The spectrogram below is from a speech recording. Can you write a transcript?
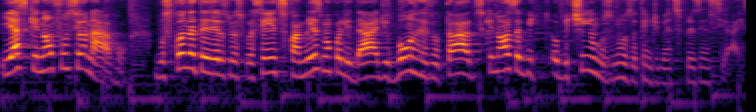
e as que não funcionavam, buscando atender os meus pacientes com a mesma qualidade e bons resultados que nós obtínhamos nos atendimentos presenciais.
